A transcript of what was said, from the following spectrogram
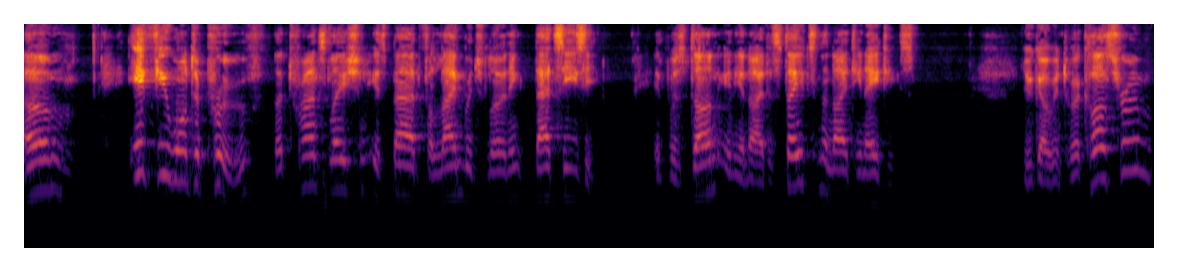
Um, if you want to prove that translation is bad for language learning, that's easy. It was done in the United States in the 1980s. You go into a classroom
